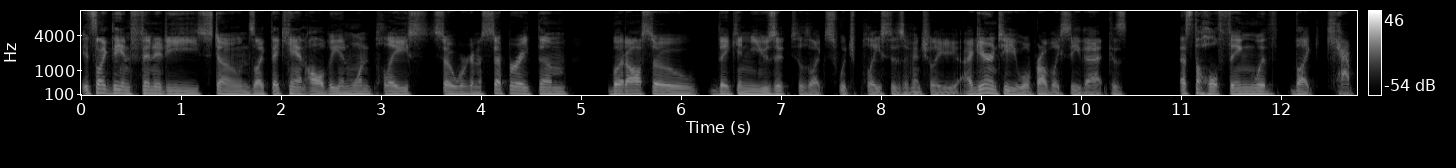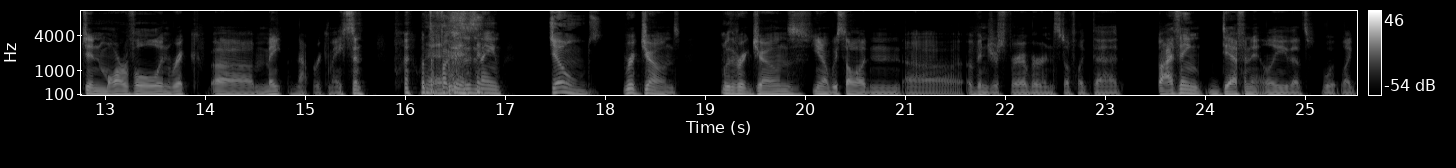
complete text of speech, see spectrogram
it's like the infinity stones. Like they can't all be in one place, so we're going to separate them, but also they can use it to like switch places eventually. I guarantee you we'll probably see that cuz that's the whole thing with like Captain Marvel and Rick uh Ma- not Rick Mason. what the fuck is his name? Jones. Rick Jones. With Rick Jones, you know, we saw it in uh Avengers Forever and stuff like that. So I think definitely that's what like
